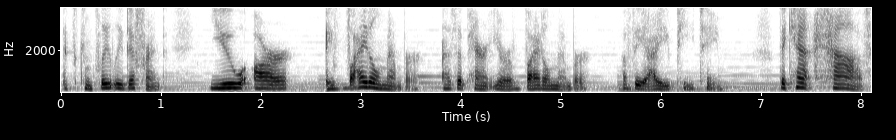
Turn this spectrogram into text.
it's completely different. You are a vital member as a parent, you're a vital member of the IEP team. They can't have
